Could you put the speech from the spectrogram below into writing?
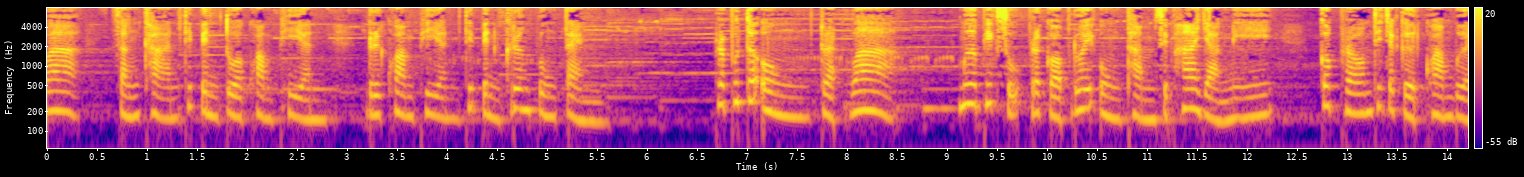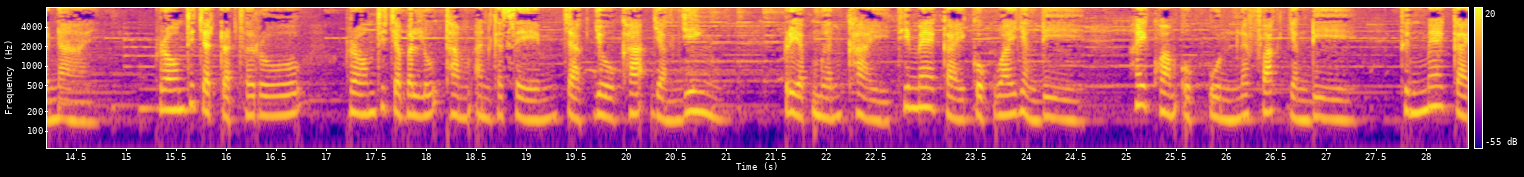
ว่า สังขารที่เป็นตัวความเพียร หรือความเพียรที่เป็นเครื่องปรุงแต่ง พระพุทธองค์ตรัสว่า เมื่อภิกษุประกอบด้วยองค์ธรรมสิบห้าอย่างนี้ ก็พร้อมที่จะเกิดความเบื่อหน่าย พร้อมที่จะตรัสรู้ พร้อมที่จะบรรลุธรรมอันเกษมจากโยคะอย่างยิ่ง เปรียบเหมือนไข่ที่แม่ไก่กกไว้อย่างดี ให้ความอบอุ่นและฟักอย่างดี ถึงแม่ไก่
